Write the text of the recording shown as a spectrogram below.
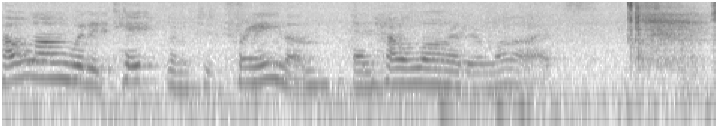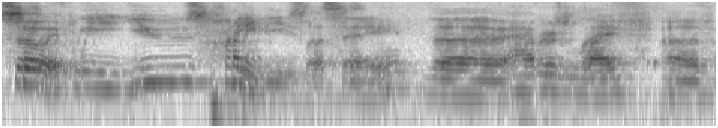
How long would it take them to train them, and how long are their lives? So if we use honeybees, let's say, the average life of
